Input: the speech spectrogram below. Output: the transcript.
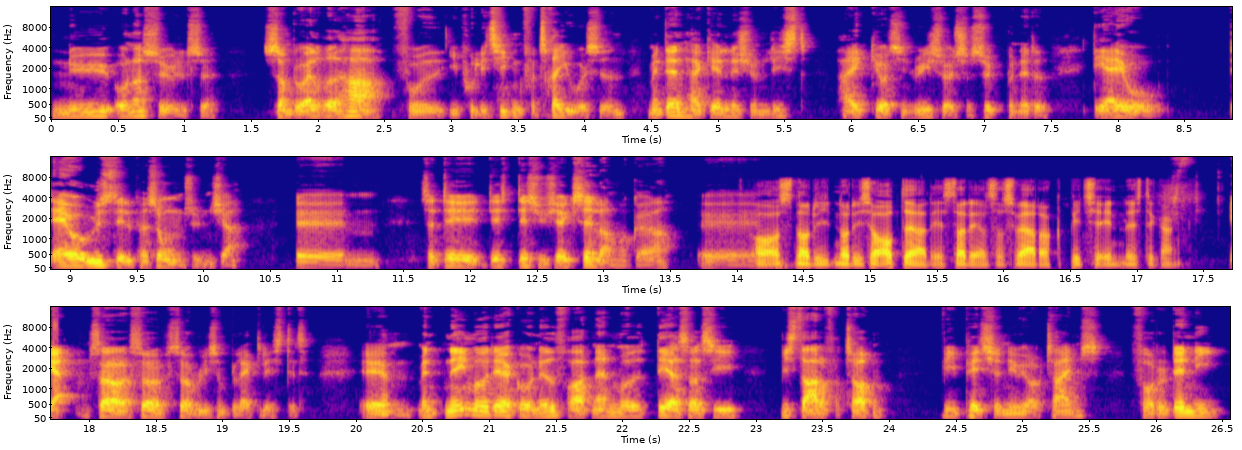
nye undersøgelse, som du allerede har fået i politikken for tre uger siden, men den her gældende journalist har ikke gjort sin research og søgt på nettet, det er jo, det er jo at udstille personen, synes jeg. Øhm, så det, det, det synes jeg ikke selv om at gøre. Øh, og også når de, når de så opdager det, så er det altså svært at pitche ind næste gang. Ja, så, så, så er du ligesom blacklisted. Øhm, ja. Men den ene måde, det er at gå ned fra, den anden måde, det er så at sige, vi starter fra toppen, vi pitcher New York Times, får du den i,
